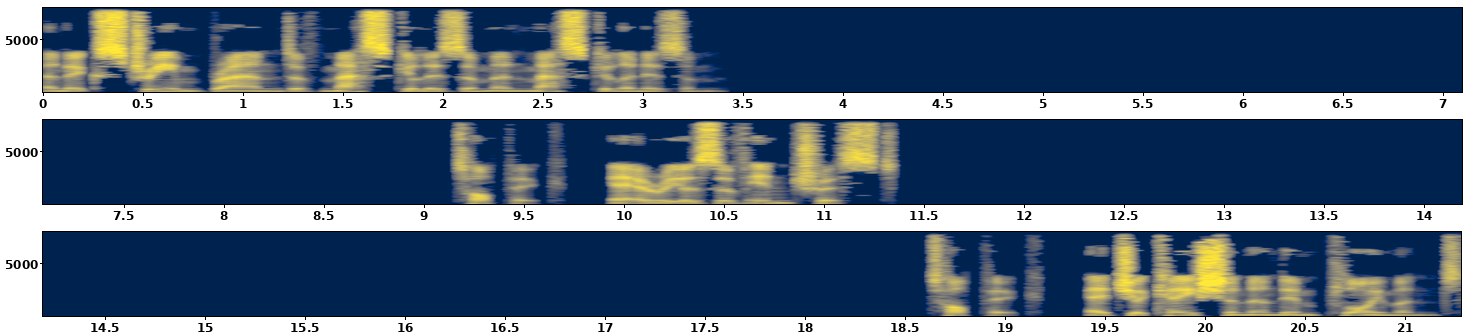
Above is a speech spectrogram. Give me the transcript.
"...an extreme brand of masculism and masculinism." Areas of interest Education and employment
